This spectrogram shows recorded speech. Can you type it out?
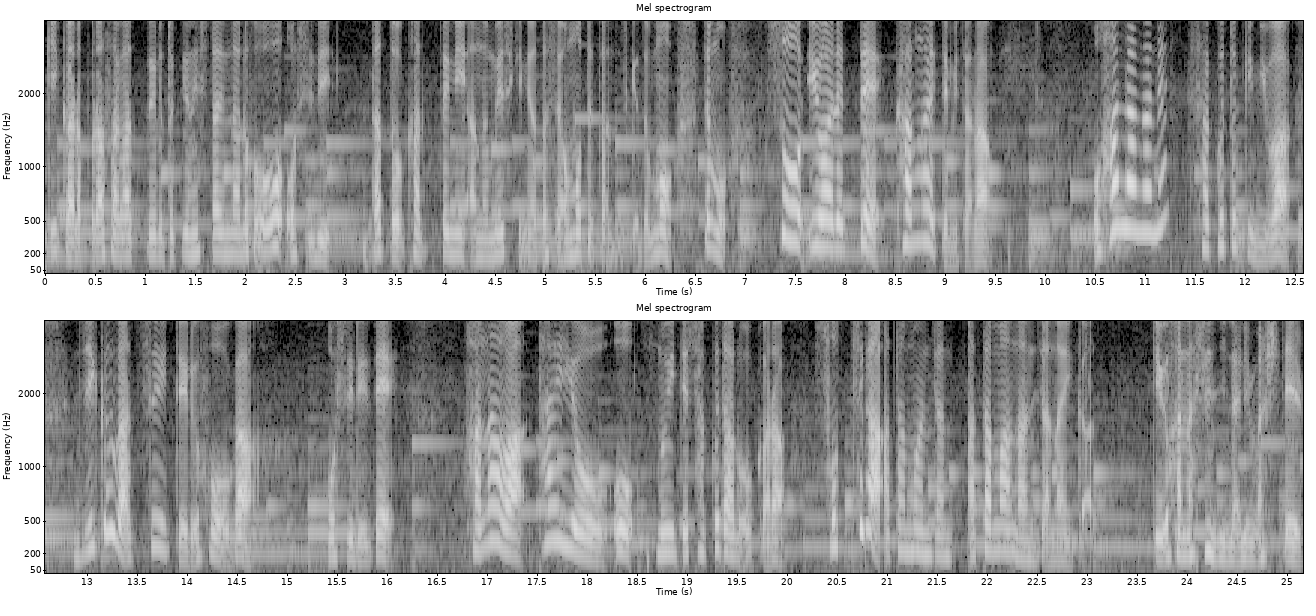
木からぶら下がっている時に下になる方をお尻だと勝手にあの無意識に私は思ってたんですけどもでもそう言われて考えてみたらお花がね咲く時には軸がついてる方がお尻で花は太陽を向いて咲くだろうからそっちが頭んじゃ頭なんじゃないかっていう話になりまして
